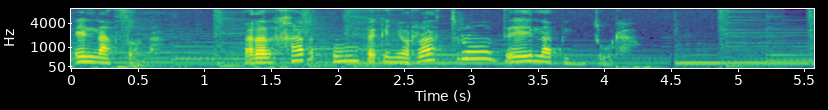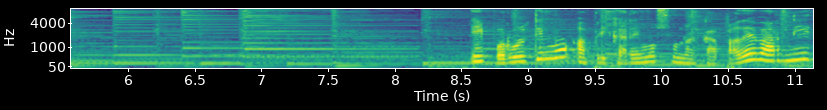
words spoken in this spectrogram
en la zona para dejar un pequeño rastro de la pintura. Y por último aplicaremos una capa de barniz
